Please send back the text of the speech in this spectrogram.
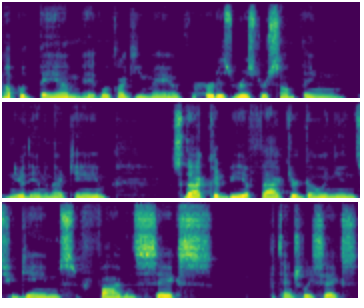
up with Bam. It looked like he may have hurt his wrist or something near the end of that game. So that could be a factor going into games five and six, potentially six.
